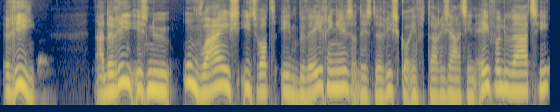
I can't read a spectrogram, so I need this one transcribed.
RI. Nou, de RI is nu onwijs iets wat in beweging is. Dat is de risico-inventarisatie en evaluatie.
